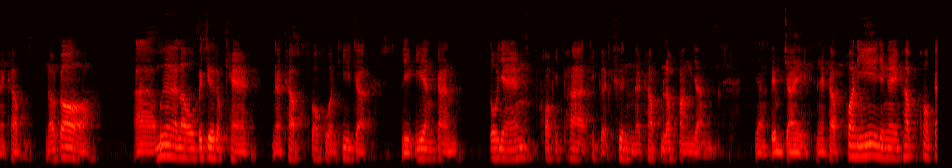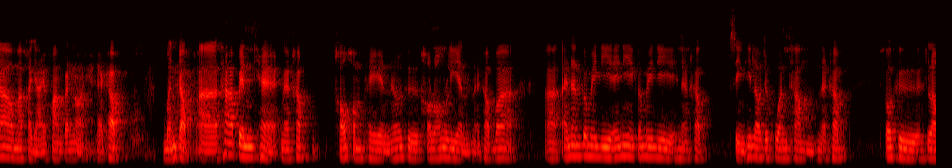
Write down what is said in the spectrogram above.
นะครับ แล้วก็เมื่อเราไปเจอกับแขกนะครับ ก็ควรที่จะหลีกเลี่ยงการ โต้แย้งข้อผิดพลาดที่เกิดขึ้นนะครับรับฟังอย่างอย่างเต็มใจนะครับ ข้อนี้ยังไงครับข้อ 9 มาขยายความกันหน่อยนะครับ เหมือนกับถ้าเป็นแขกนะครับเขาคอมเพลนก็คือเขาร้องเรียนนะครับว่าอ่าไอ้นั่นก็ไม่ดีไอ้นี่ก็ไม่ดีนะครับ สิ่งที่เราจะควรทำนะครับ ก็คือเรา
